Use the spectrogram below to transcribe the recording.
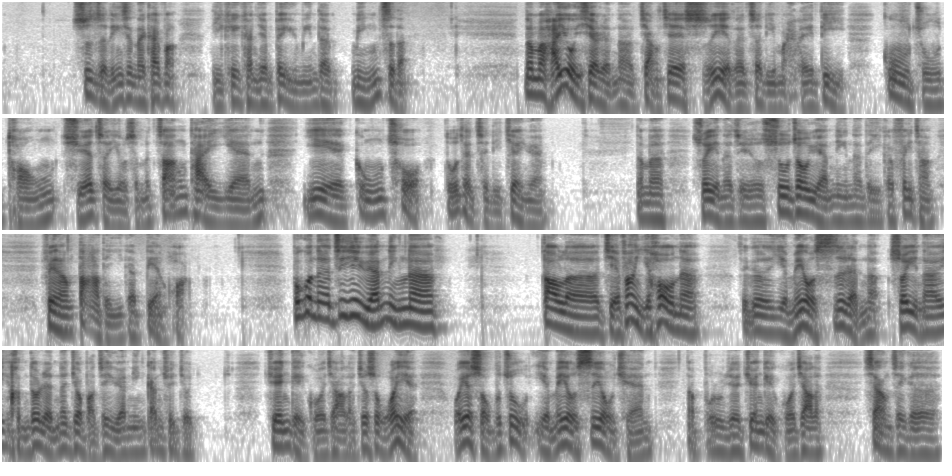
狮子林现在开放，你可以看见贝聿铭的名字的。那么还有一些人呢，蒋介石也在这里买了地。顾祝同学者有什么？章太炎、叶恭绰都在这里建园。那么，所以呢，这就是苏州园林呢的一个非常非常大的一个变化。不过呢，这些园林呢，到了解放以后呢，这个也没有私人了，所以呢，很多人呢就把这园林干脆就捐给国家了。就是我也我也守不住，也没有私有权，那不如就捐给国家了。像这个。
